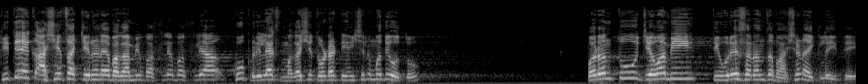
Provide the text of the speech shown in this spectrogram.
किती एक आशेचा किरण आहे बघा मी बसल्या बसल्या खूप रिलॅक्स मगाशी थोडा टेन्शनमध्ये होतो. परंतु जेव्हा मी तिवरे सरांचं भाषण ऐकलं इथे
